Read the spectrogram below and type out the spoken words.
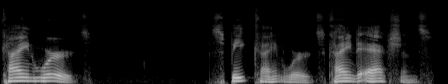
kind words. Speak kind words, kind actions.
